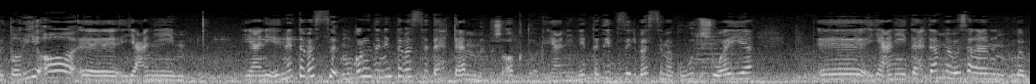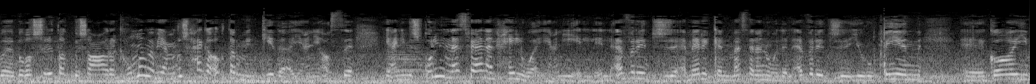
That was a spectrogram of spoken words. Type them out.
بطريقة آه، يعني يعني إن أنت بس مجرد إن أنت بس تهتم مش أكتر. يعني إن أنت تبذل بس مجهود شوية يعني تهتم مثلا ببشرتك بشعرك هما ما بيعملوش حاجة أكتر من كده. يعني أصل يعني مش كل الناس فعلا حلوة. يعني ال average امريكان مثلا ولا الافريج يوروبيان جاي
